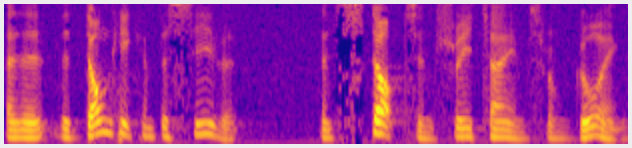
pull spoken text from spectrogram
And the, the donkey can perceive it and stops him three times from going.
